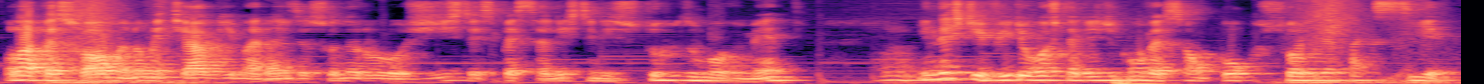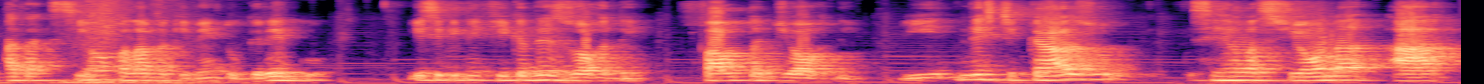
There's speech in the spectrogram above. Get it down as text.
Olá pessoal, meu nome é Thiago Guimarães, eu sou neurologista, especialista em distúrbios do movimento e neste vídeo eu gostaria de conversar um pouco sobre ataxia. Ataxia é uma palavra que vem do grego e significa desordem, falta de ordem e neste caso se relaciona a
